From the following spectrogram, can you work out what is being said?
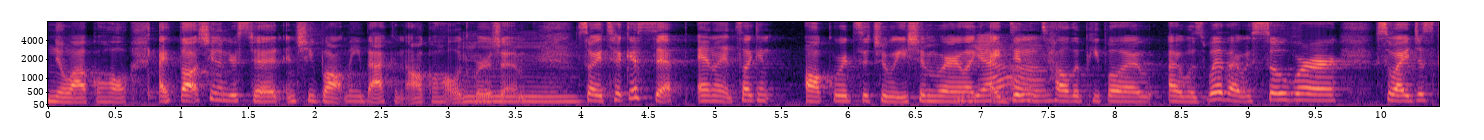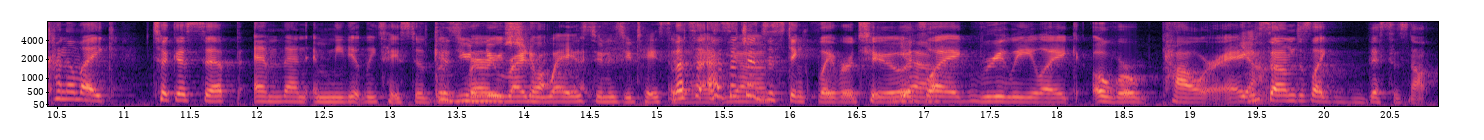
no alcohol. I thought she understood and she bought me back an alcoholic version. Mm. So I took a sip and it's like an awkward situation where like I didn't tell the people I, I was with I was sober. So I just kind of like took a sip and then immediately tasted the Because you knew right strong- away as soon as you tasted That's it. has such yeah. a distinct flavor too. Yeah. It's like really like overpowering. Yeah. So I'm just like, this is not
